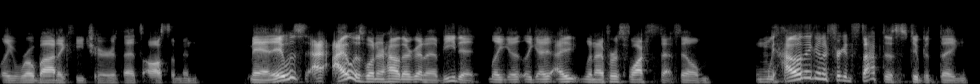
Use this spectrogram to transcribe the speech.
like robotic feature that's awesome and man it was I, I was wondering how they're gonna beat it like uh, like I, I when I first watched that film like, how are they gonna freaking stop this stupid thing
